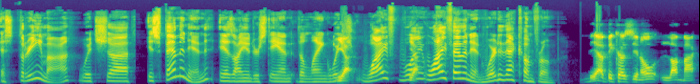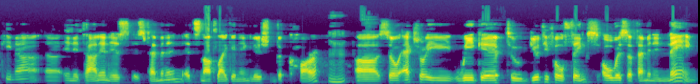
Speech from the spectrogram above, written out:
Estrema, which uh, is feminine, as I understand the language. Yeah. Why, why, Yeah. why feminine? Where did that come from? Yeah, because you know, la macchina uh, in Italian is is feminine. It's not like in English the car. Mhm. Uh, so actually, we give to beautiful things always a feminine name,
